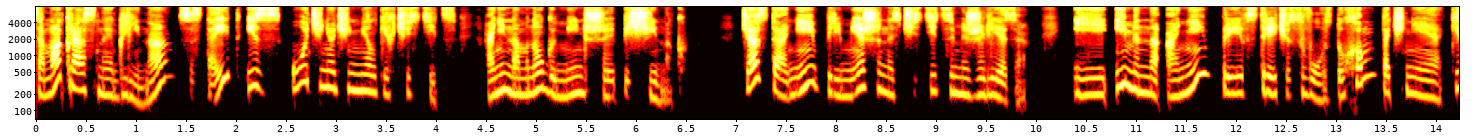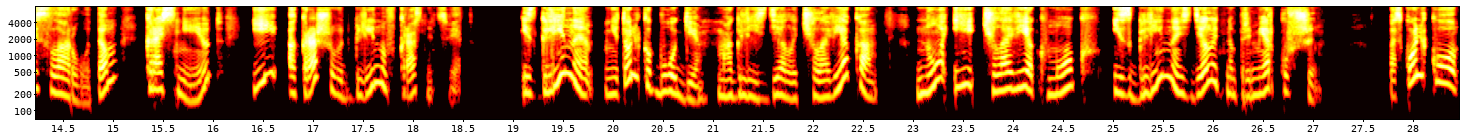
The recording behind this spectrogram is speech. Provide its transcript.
Сама красная глина состоит из очень-очень мелких частиц. Они намного меньше песчинок. Часто они перемешаны с частицами железа. И именно они при встрече с воздухом, точнее кислородом, краснеют и окрашивают глину в красный цвет. Из глины не только боги могли сделать человека, но и человек мог из глины сделать, например, кувшин. Поскольку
